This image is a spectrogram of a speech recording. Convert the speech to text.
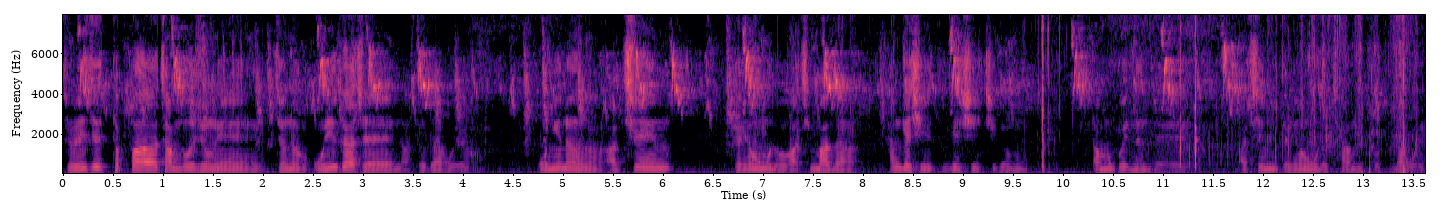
저희 집 텃밭 잠부 중에 저는 오이가 제일 낫더라고요. 오이는 아침 대용으로 아침마다 한 개씩 두 개씩 지금 따먹고 있는데 아침 대용으로 참 좋더라고요.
